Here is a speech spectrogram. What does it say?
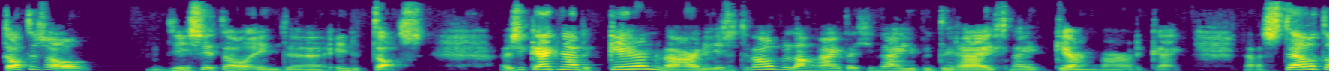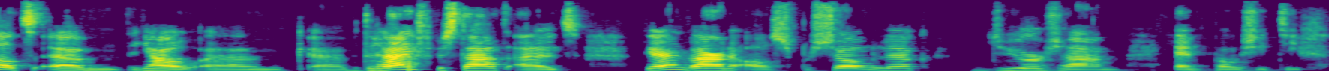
dat is al, die zit al in de, in de tas. Als je kijkt naar de kernwaarden, is het wel belangrijk dat je naar je bedrijf, naar je kernwaarden kijkt. Nou, stel dat um, jouw um, uh, bedrijf bestaat uit kernwaarden als persoonlijk, duurzaam en positief.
